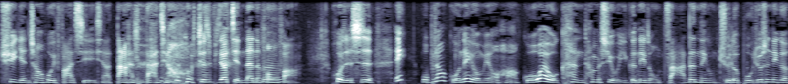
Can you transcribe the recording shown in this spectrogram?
去演唱会发泄一下，大喊大叫，就是比较简单的方法。或者是哎，我不知道国内有没有哈，国外我看他们是有一个那种砸的那种俱乐部，就是那个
